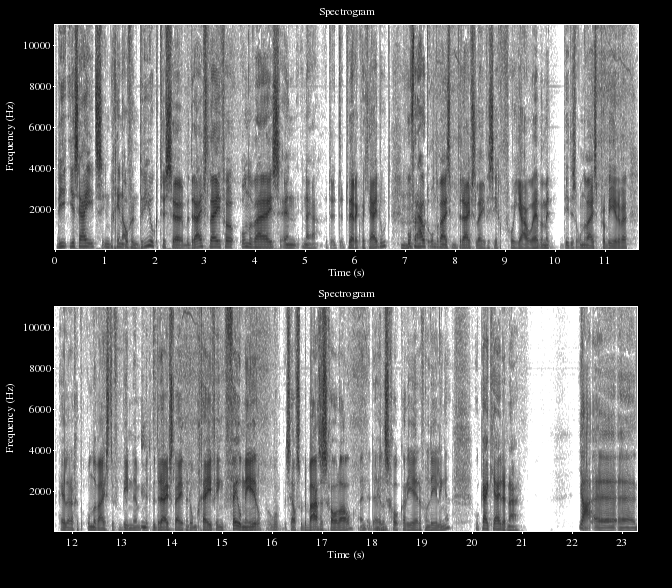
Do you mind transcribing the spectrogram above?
die, je zei iets in het begin over een driehoek tussen bedrijfsleven, onderwijs en nou ja, het, het, het werk wat jij doet. Mhm. Hoe verhoudt onderwijs en bedrijfsleven zich voor jou? We hebben met Dit is Onderwijs proberen we heel erg het onderwijs te verbinden met het bedrijfsleven, met de omgeving. Veel meer, op, op- zelfs op de basisschool al en de hele Mhm. schoolcarrière van leerlingen. Hoe kijk jij daarnaar? Ja, eh, eh,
